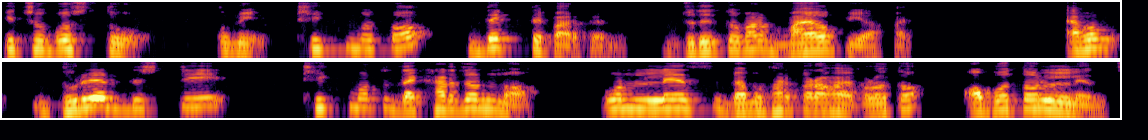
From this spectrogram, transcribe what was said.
কিছু বস্তু তুমি ঠিক মতো দেখতে পারবে যদি তোমার মায়োপিয়া হয়। এবং দূরের দৃষ্টি ঠিক মতো দেখার জন্য কোন লেন্স ব্যবহার করা হয় বলতো? অবতল লেন্স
